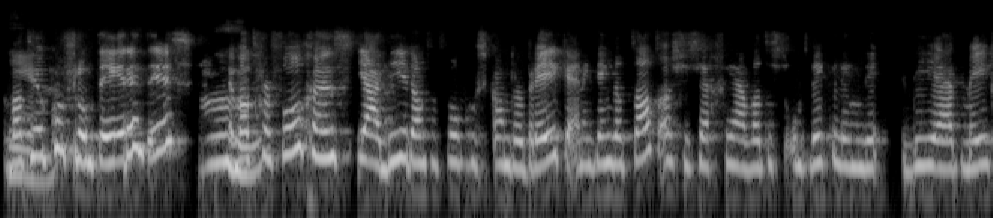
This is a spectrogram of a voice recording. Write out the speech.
Wat heel confronterend is. En wat mhm. vervolgens, ja, die je dan vervolgens kan doorbreken. En ik denk dat dat, als je zegt van ja, wat is de ontwikkeling die, die je hebt mee,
